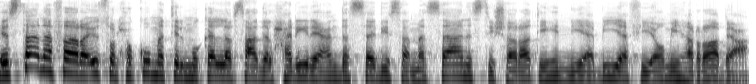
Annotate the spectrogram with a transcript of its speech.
استأنف رئيس الحكومة المكلف سعد الحريري عند السادسة مساء استشاراته النيابية في يومها الرابع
